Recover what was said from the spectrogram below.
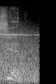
见。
